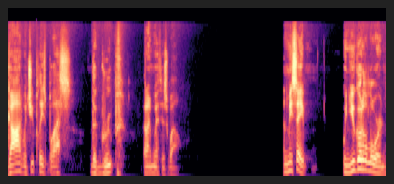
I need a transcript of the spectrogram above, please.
God, would you please bless the group that I'm with as well? And let me say, when you go to the Lord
